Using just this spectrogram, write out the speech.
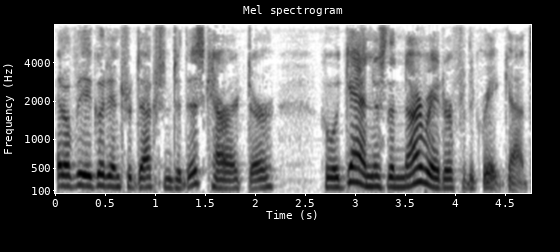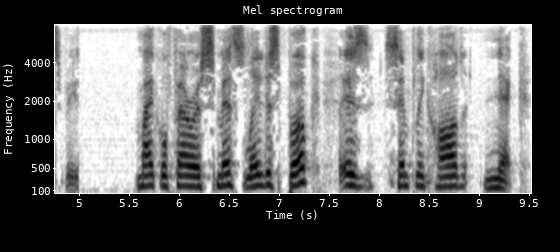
it'll be a good introduction to this character, who again is the narrator for The Great Gatsby. Michael Farris Smith's latest book is simply called Nick.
